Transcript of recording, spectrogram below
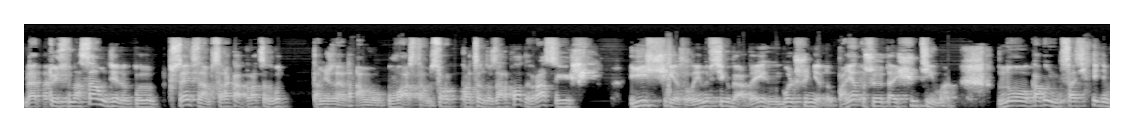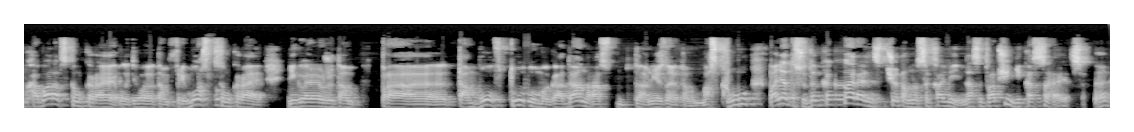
Да, то есть, на самом деле, представляете, там 40%, вот там, не знаю, там у вас там 40% зарплаты, раз, и и исчезла, и навсегда, да, их больше нету. Понятно, что это ощутимо. Но какой-нибудь соседнем Хабаровском крае, там, в Приморском крае, не говоря уже там про Тамбов, Тулу, Магадан, Рос, там, не знаю, там, Москву, понятно, что да какая разница, что там на Сахалине, нас это вообще не касается. Да?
